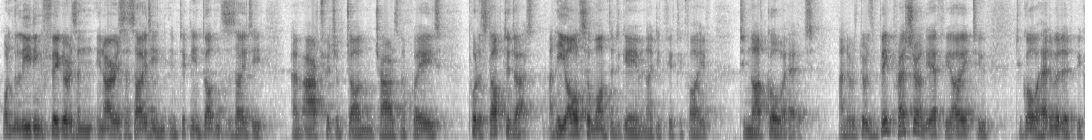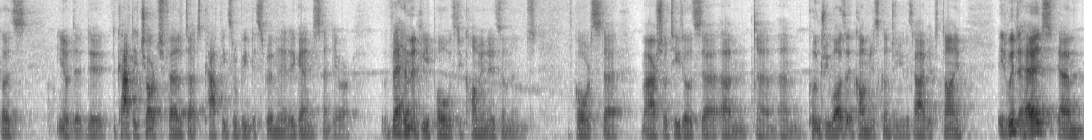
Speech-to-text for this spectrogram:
one of the leading figures in, in Irish society, in, particularly in Dublin society, um, Archbishop John Charles McQuaid, put a stop to that. And he also wanted the game in 1955 to not go ahead. And there was, there was big pressure on the FAI to, to go ahead with it because you know the, the, the Catholic Church felt that Catholics were being discriminated against and they were vehemently opposed to communism and of course uh, Marshal Tito's uh, um, um, um, country was a communist country Yugoslavia at the time. It went ahead. Um,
